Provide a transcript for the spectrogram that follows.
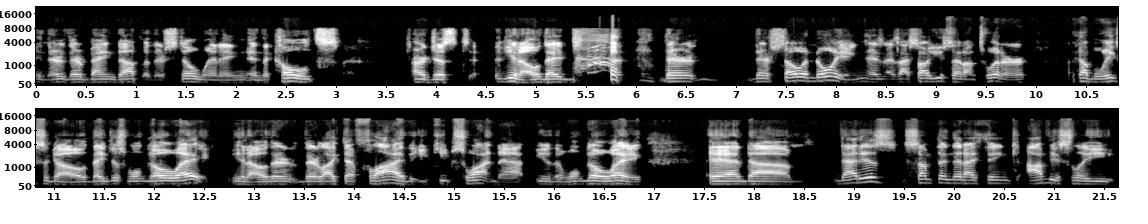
I mean, they're they're banged up and they're still winning. And the Colts are just, you know, they they're they're so annoying. As, as I saw you said on Twitter a couple weeks ago, they just won't go away. You know, they're they're like that fly that you keep swatting at, you know, that won't go away. And um, that is something that I think, obviously,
